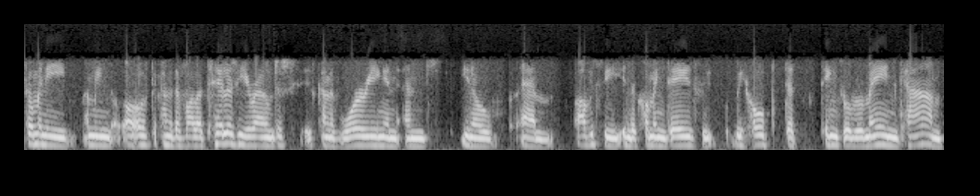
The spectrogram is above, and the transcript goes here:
so many, I mean, all of the kind of the volatility around it is kind of worrying and, and you know, um, obviously in the coming days we, we hope that things will remain calm,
